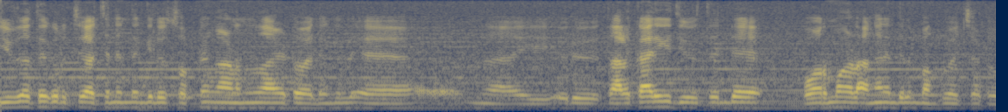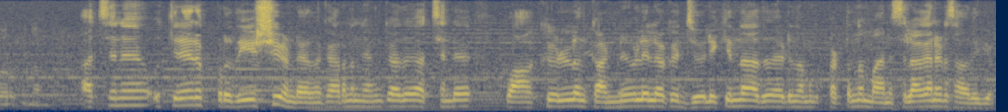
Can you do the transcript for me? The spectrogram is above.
ജീവിതത്തെക്കുറിച്ച് അച്ഛൻ എന്തെങ്കിലും സ്വപ്നം കാണുന്നതായിട്ടോ അല്ലെങ്കിൽ ഈ ഒരു താൽക്കാലിക ജീവിതത്തിന്റെ ഓർമ്മകൾ അങ്ങനെ എന്തെങ്കിലും പങ്കുവെച്ചായിട്ട് ഓർക്കുന്നുണ്ട്? അച്ഛന് ഒത്തിരിയേറെ പ്രതീക്ഷയുണ്ടായിരുന്നു. കാരണം അത് അച്ഛന്റെ വാക്കുകളിലും കണ്ണുകളിലൊക്കെ ജ്വലിക്കുന്ന അതുമായിട്ട് നമുക്ക് പെട്ടെന്ന് മനസ്സിലാക്കാനായിട്ട് സാധിക്കും.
